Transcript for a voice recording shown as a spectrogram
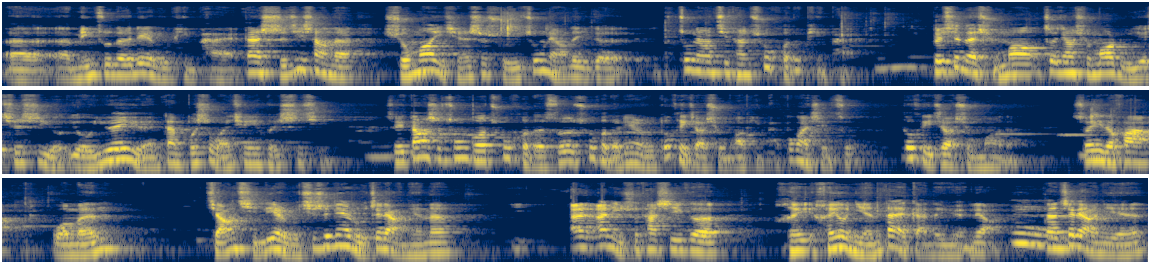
呃呃民族的炼乳品牌，但实际上呢，熊猫以前是属于中粮的一个中粮集团出口的品牌，所以现在熊猫浙江熊猫乳业其实是有有渊源，但不是完全一回事情。所以当时中国出口的所有出口的炼乳都可以叫熊猫品牌，不管谁做都可以叫熊猫的。所以的话，我们讲起炼乳，其实炼乳这两年呢，一按按理说它是一个很很有年代感的原料，嗯但这两年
